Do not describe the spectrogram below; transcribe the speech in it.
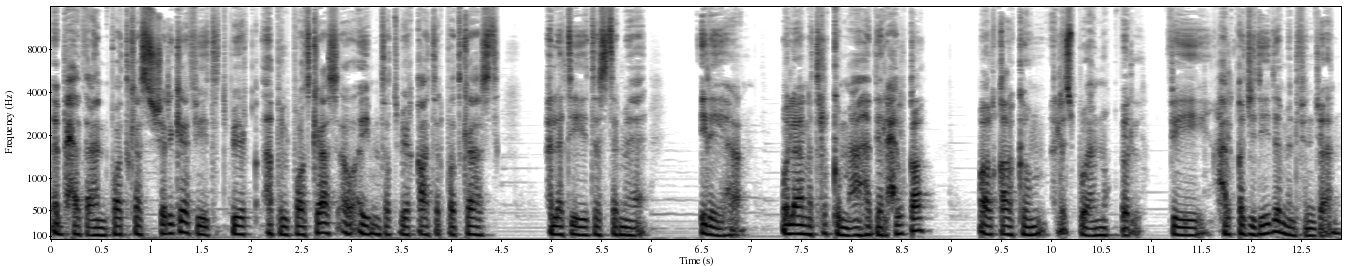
ابحث عن بودكاست الشركة في تطبيق أبل بودكاست أو أي من تطبيقات البودكاست التي تستمع إليها. والآن أترككم مع هذه الحلقة. وألقاكم الأسبوع المقبل في حلقة جديدة من فنجان.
